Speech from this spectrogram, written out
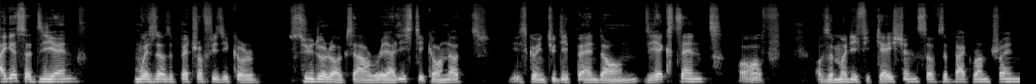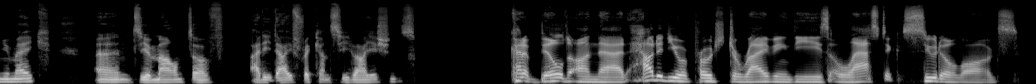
I guess at the end, whether the petrophysical pseudologs are realistic or not is going to depend on the extent of, of the modifications of the background trend you make and the amount of added high frequency variations kind of build on that, how did you approach deriving these elastic pseudo logs?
